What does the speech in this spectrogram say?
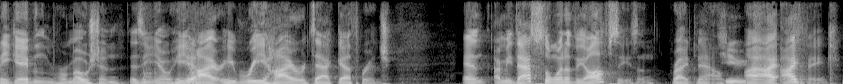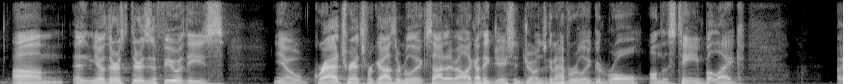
he gave him the promotion. Is he, you know, he Yeah. hired, he rehired Zac Etheridge, and I mean that's the win of the offseason right now. Huge. I, I, I think. Um, and you know, there's there's a few of these, you know, grad transfer guys I'm really excited about. Like I think Jason Jones is going to have a really good role on this team, but like. uh,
